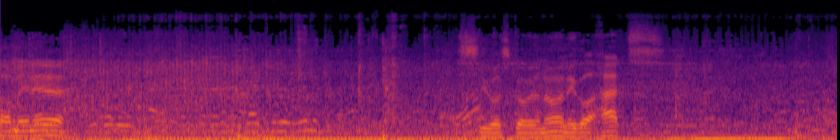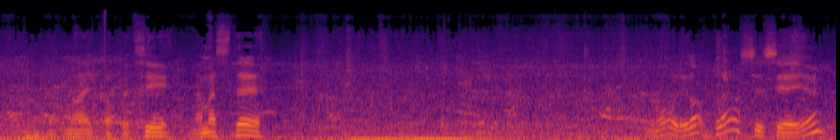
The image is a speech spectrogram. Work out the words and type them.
coming here. See what's going on. They got hats. Not my cup of tea. Namaste. Oh, they got glasses here, yeah?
